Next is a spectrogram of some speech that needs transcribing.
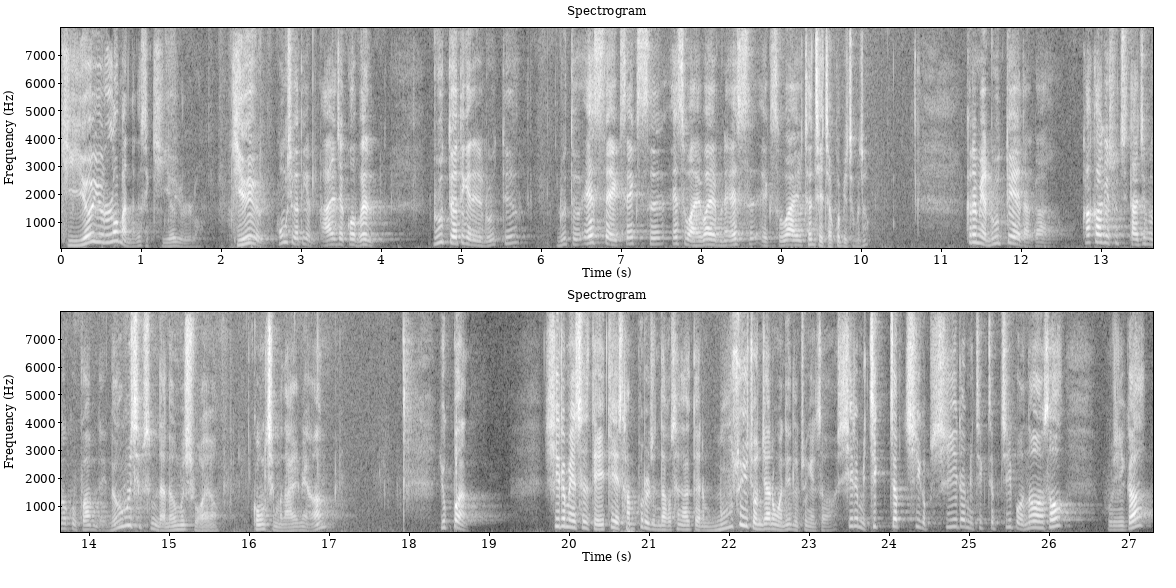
기여율로 만든 것은 기여율로. 기여율 공식 어떻게 돼요? R 제곱은 루트 어떻게 되죠? 루트 루트 sxx syy분의 sxy 전체 제곱이죠, 그죠? 그러면 루트에다가 각각의 수치 다 집어넣고 구하면 돼요. 너무 쉽습니다. 너무 쉬워요. 공식만 알면. 6번. 실험에서 데이터에 3%를 준다고 생각되는 무수히 존재하는 원인들 중에서 실험이 직접 취급, 실험이 직접 집어넣어서 우리가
